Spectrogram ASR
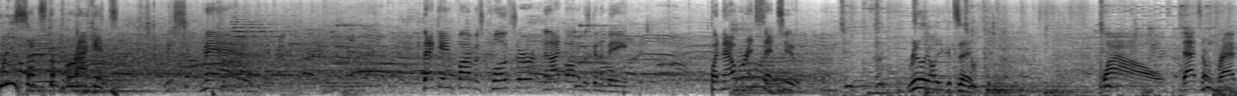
resets the bracket. Man. That game five was closer than I thought it was going to be. But now we're in set two. Really all you could say. Wow. That's a rap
